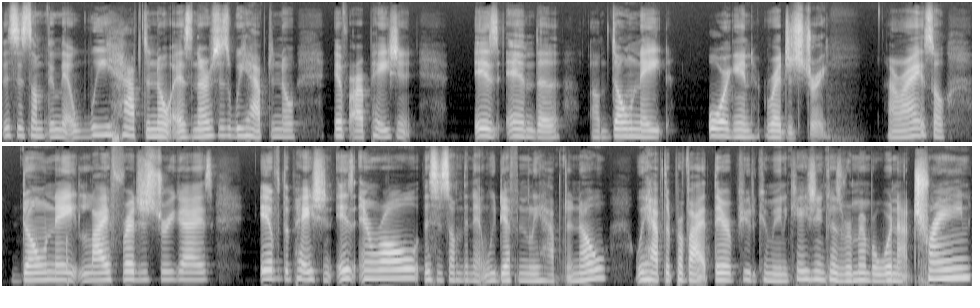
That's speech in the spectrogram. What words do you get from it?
this is something that we have to know as nurses. We have to know if our patient is in the um, donate organ registry. All right. So, donate life registry, guys. If the patient is enrolled, this is something that we definitely have to know. We have to provide therapeutic communication because remember, we're not trained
